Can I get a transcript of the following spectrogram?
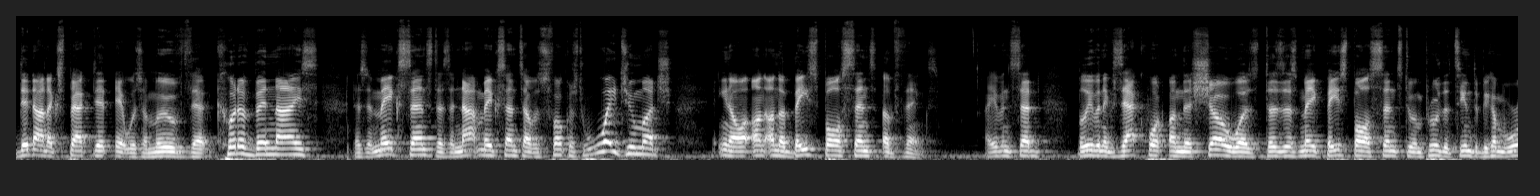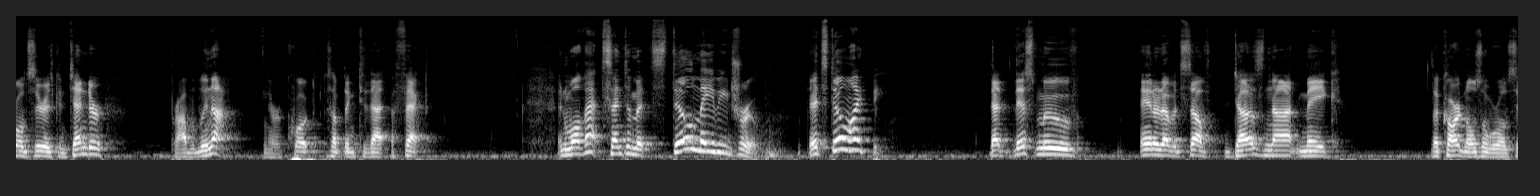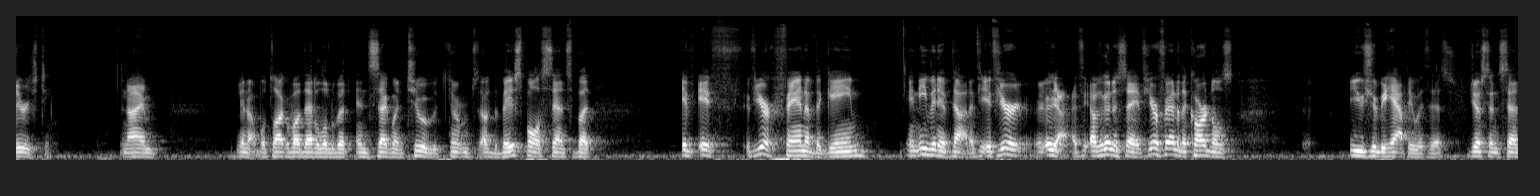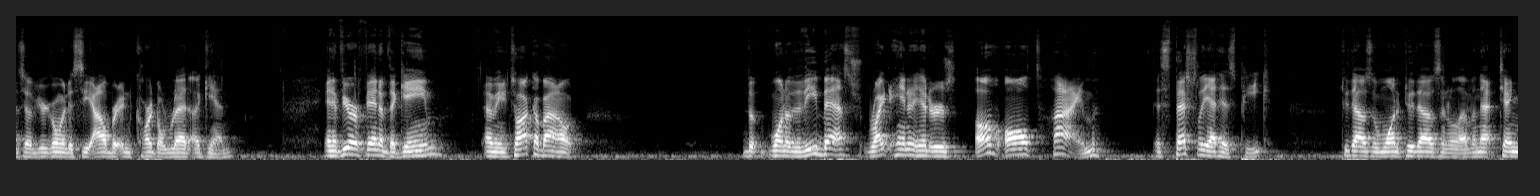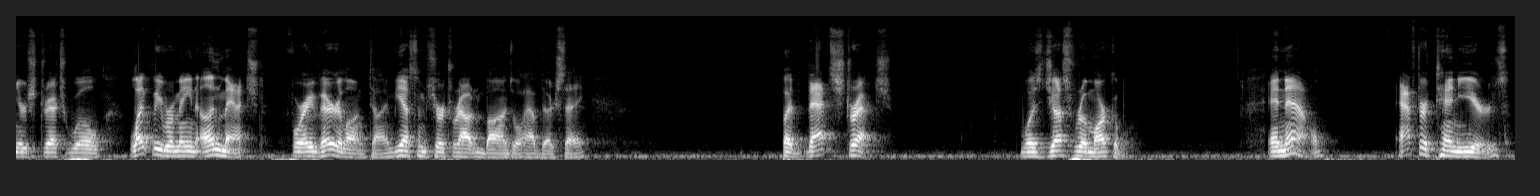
Did not expect it. It was a move that could have been nice. Does it make sense? Does it not make sense? I was focused way too much, you know, on, on the baseball sense of things. I even said, believe an exact quote on this show was, "Does this make baseball sense to improve the team to become a World Series contender?" Probably not. Or quote something to that effect. And while that sentiment still may be true, it still might be that this move in and of itself does not make the Cardinals a World Series team. And I'm, you know, we'll talk about that a little bit in segment two in terms of the baseball sense. But if if if you're a fan of the game, and even if not, if, if you're, yeah, if, I was going to say, if you're a fan of the Cardinals, you should be happy with this, just in the sense of you're going to see Albert in Cardinal red again. And if you're a fan of the game, I mean, talk about the, one of the best right-handed hitters of all time especially at his peak, 2001 to 2011. That 10 year stretch will likely remain unmatched for a very long time. Yes, I'm sure Trout and Bonds will have their say. But that stretch was just remarkable. And now, after 10 years,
